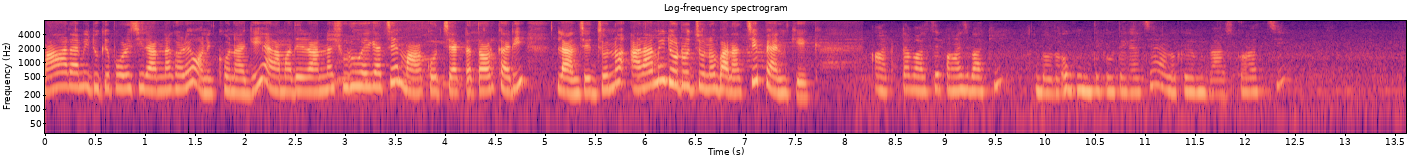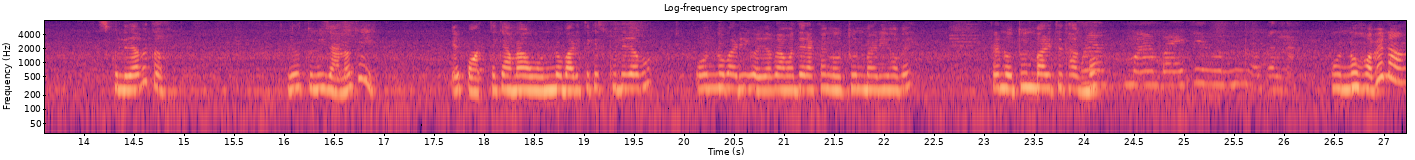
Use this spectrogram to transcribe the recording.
মা আর আমি ঢুকে পড়েছি রান্নাঘরে অনেকক্ষণ আগেই। আর আমাদের রান্না শুরু হয়ে গেছে। মা করছে একটা তরকারি লাঞ্চের জন্য আর আমি ডোডোর জন্য বানাচ্ছি প্যানকেক আটটা বাজে পাঁচ বাকি। ডোডো ঘুম থেকে উঠে গেছে আর ওকে ব্রাশ করাচ্ছি। স্কুলে যাবে তো? এবার তুমি জানো কি? এরপর থেকে আমরা অন্য বাড়ি থেকে স্কুলে যাব। অন্য বাড়ি হয়ে যাবে আমাদের একটা নতুন বাড়ি হবে। একটা নতুন বাড়িতে থাকব। অন্য হবে না। অন্য হবে না?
